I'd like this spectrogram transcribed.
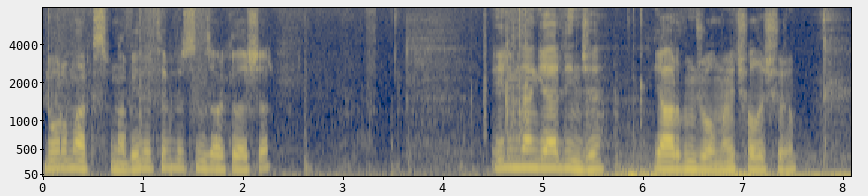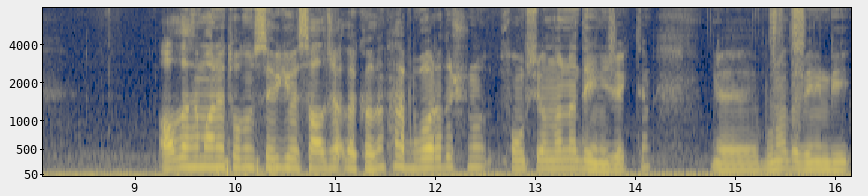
yorumlar kısmına belirtebilirsiniz arkadaşlar. Elimden geldiğince yardımcı olmaya çalışırım. Allah emanet olun, sevgi ve sağlıcakla kalın. Ha bu arada şunu fonksiyonlarına değinecektim. Ee, buna da benim bir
